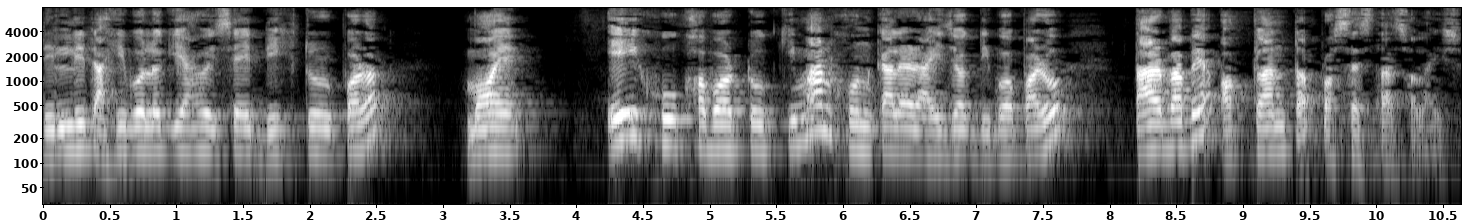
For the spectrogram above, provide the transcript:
দিল্লীত আহিবলগীয়া হৈছে এই দিশটোৰ ওপৰত। মই এই সুখবৰটো কিমান সোনকালে ৰাইজক দিব পাৰো তাৰ বাবে অক্লান্ত প্ৰচেষ্টা চলাইছো।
